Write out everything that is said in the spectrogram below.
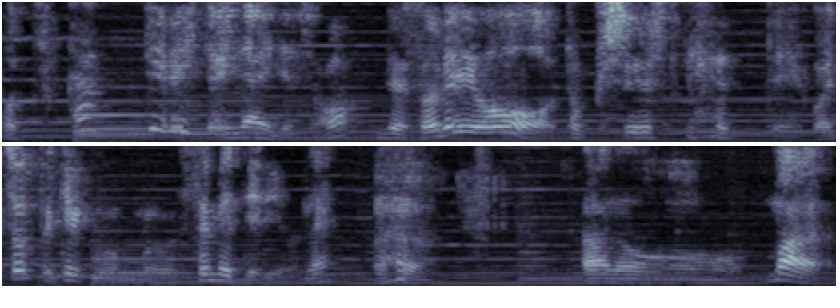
使もう使ってる人いないでしょ？で、それを特集してって、これちょっと結構もう攻めてるよね。あのー、まあ、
